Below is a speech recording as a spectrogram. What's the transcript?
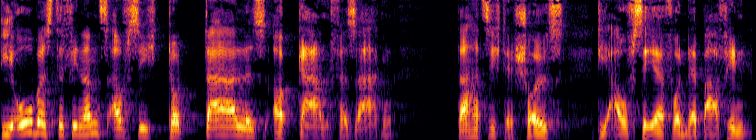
Die oberste Finanzaufsicht totales Organversagen. Da hat sich der Scholz, die Aufseher von der BaFin,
